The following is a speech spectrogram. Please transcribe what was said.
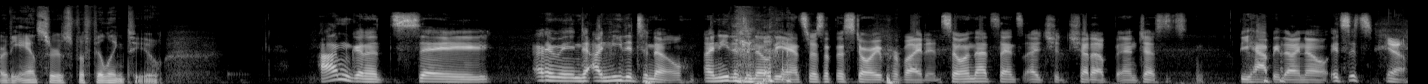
are the answers fulfilling to you? I'm gonna say, I mean, I needed to know. I needed to know the answers that this story provided. So in that sense, I should shut up and just be happy that I know. It's it's Yeah.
